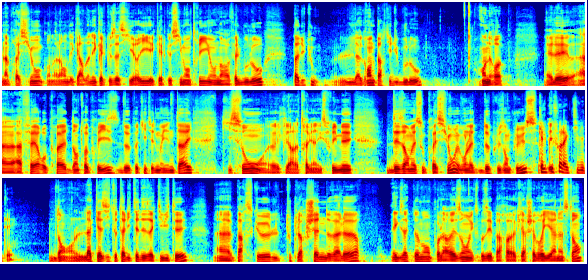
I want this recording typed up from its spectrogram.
l'impression qu'en allant décarboner quelques aciéries et quelques cimenteries, on aura fait le boulot. Pas du tout. La grande partie du boulot, en Europe, elle est à, faire auprès d'entreprises de petite et de moyenne taille qui sont, euh, Claire l'a très bien exprimé, désormais sous pression et vont l'être de plus en plus. Quelle que soit l'activité Dans la quasi-totalité des activités, euh, parce que toute leur chaîne de valeur, exactement pour la raison exposée par euh, Claire Chabrier à l'instant,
